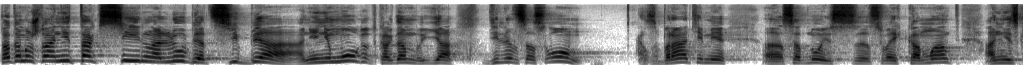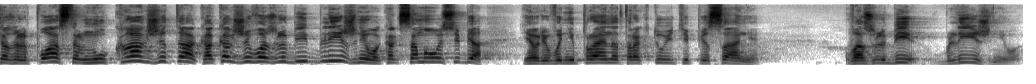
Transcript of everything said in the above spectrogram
Потому что они так сильно любят себя. Они не могут, когда я делился словом, с братьями, э, с одной из э, своих команд, они сказали, пастор, ну как же так? А как же возлюбить ближнего, как самого себя? Я говорю, вы неправильно трактуете Писание. Возлюби ближнего,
